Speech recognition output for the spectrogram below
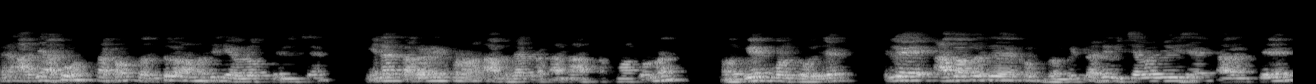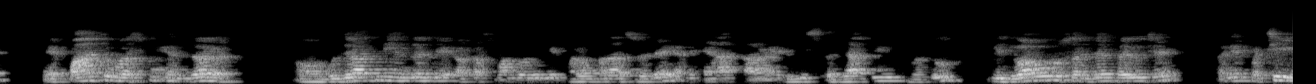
અને આજે આખું આખું તંત્ર આમાંથી ડેવલપ થયેલું છે. એના કારણે પણ આ બધા પ્રકારના અકસ્માતોનો વેગ મળતો હોય છે. એટલે આ બાબતે ખૂબ ગંભીરતાથી વિચારવા જેવી છે, કારણ કે પાંચ વર્ષની અંદર ગુજરાતની અંદર જે અકસ્માતોની જે પરંપરા સર્જાઈ અને એના કારણે વીસ હજારથી વધુ વિધવાઓનું સર્જન થયું છે. અને પછી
